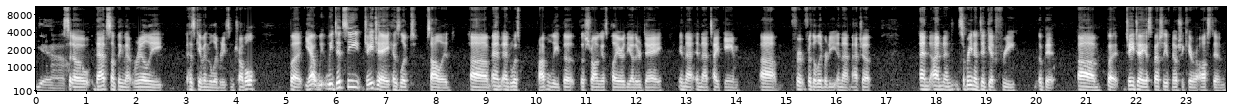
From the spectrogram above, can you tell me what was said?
yeah. So that's something that really has given the Liberty some trouble. But yeah, we, we did see JJ has looked solid um, and and was probably the the strongest player the other day in that in that tight game um, for for the Liberty in that matchup. And, and and Sabrina did get free a bit, um, but JJ, especially if no Shakira Austin,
